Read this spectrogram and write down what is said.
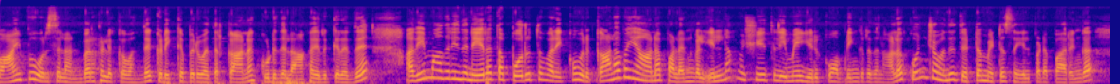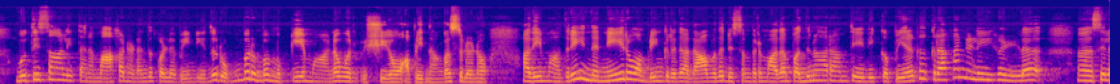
வாய்ப்பு ஒரு சில நண்பர்களுக்கு வந்து கிடைக்கப்பெறுவதற்கான கூடுதலாக இருக்கிறது. அதே மாதிரி இந்த நேரத்தை பொறுத்த வரைக்கும் ஒரு கலவையான பலன்கள் எல்லா விஷயத்துலையுமே இருக்கும் அப்படிங்கிறதுனால கொஞ்சம் வந்து திட்டமிட்டு செயல்பட பாருங்கள் புத்திசாலித்தனமாக நடந்து கொள்ள வேண்டியது ரொம்ப ரொம்ப முக்கியமான ஒரு விஷயம் அப்படின்னு தாங்க சொல்லணும். அதே மாதிரி இந்த நேரம் அப்படிங்கிறது அதாவது டிசம்பர் மாதம் பதினாறாம் தேதிக்கு பிறகு கிரக நிலைகளில் சில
